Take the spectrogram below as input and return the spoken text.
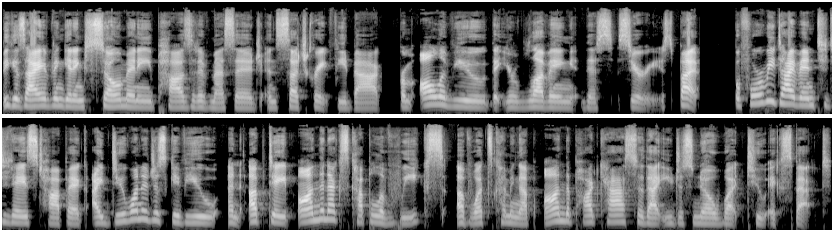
because I have been getting so many positive message and such great feedback from all of you that you're loving this series. But before we dive into today's topic, I do want to just give you an update on the next couple of weeks of what's coming up on the podcast so that you just know what to expect.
